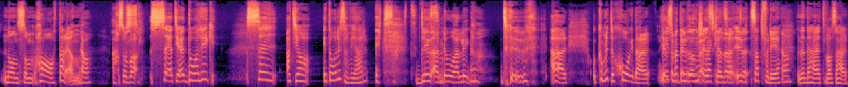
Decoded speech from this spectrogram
någon som hatar en. Ja. Så bara, säg att jag är dålig. Säg att jag är dålig Savier. Exakt. Du är, är som... dålig. Du är... Och kommer inte ihåg det här? Det är jag som att du var verkligen att... utsatt för det. Ja. Det här att vara så här.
